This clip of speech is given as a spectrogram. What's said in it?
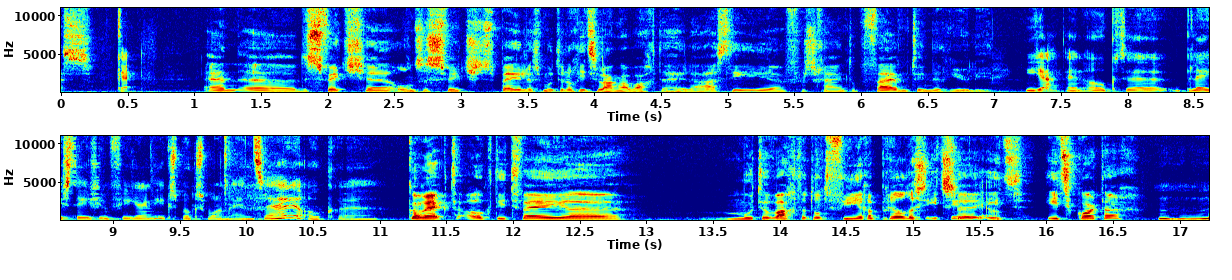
S. Oké. En de Switch, onze Switch-spelers moeten nog iets langer wachten, helaas. Die verschijnt op 25 juli. Ja, en ook de PlayStation 4 en Xbox One mensen, hè? Ook, Correct, ook die twee moeten wachten tot 4 april. Dus iets, 4 eh, iets, iets korter. mhm.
